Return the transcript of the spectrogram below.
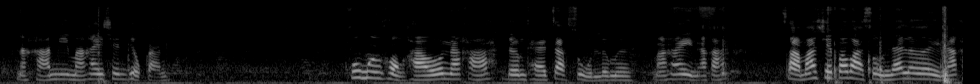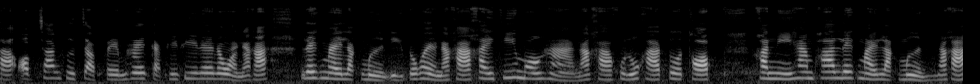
ๆนะคะ มีมาให้เช่นเดียวกัน คู่มือของเขานะคะ เดิมแท้จากศูนย์เลยมาให้นะคะ สามารถเช็คประวัติศูนย์ได้เลยนะคะออปชันคือจัดเต็มให้กับพี่ๆแน่นอนนะคะ เลขไม่หลักหมื่นอีกด้วยนะคะ ใครที่มองหานะคะ คุณลูกค้าตัวท็อปคันนี้ห้ามพลาดเลขไม่หลักหมื่นนะคะ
